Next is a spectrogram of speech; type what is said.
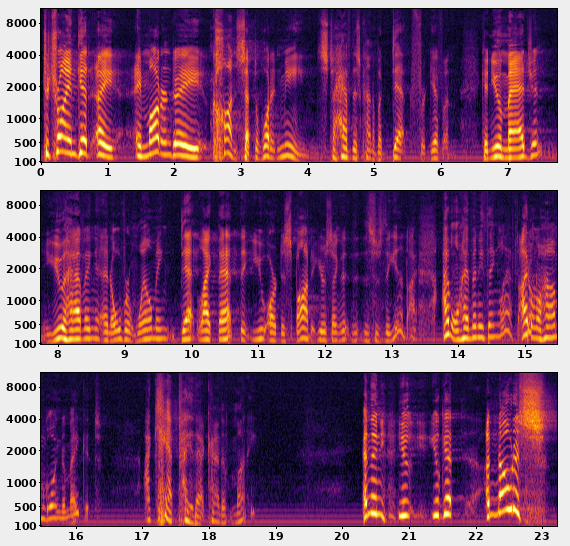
to try and get a, a modern day concept of what it means to have this kind of a debt forgiven. Can you imagine you having an overwhelming debt like that that you are despondent? You're saying, This is the end. I, I won't have anything left. I don't know how I'm going to make it. I can't pay that kind of money. And then you, you get a notice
